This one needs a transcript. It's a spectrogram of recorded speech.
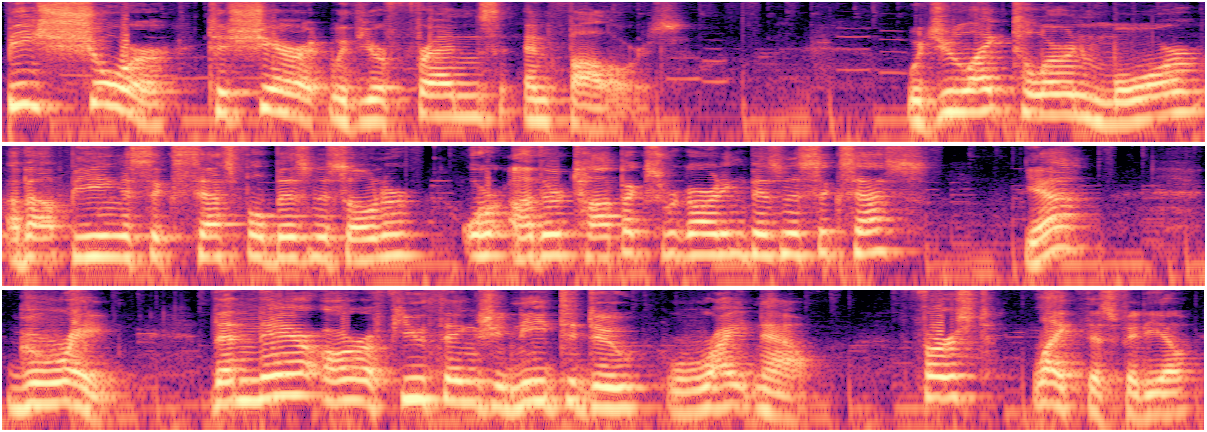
be sure to share it with your friends and followers. Would you like to learn more about being a successful business owner or other topics regarding business success? Yeah? Great. Then there are a few things you need to do right now. First, like this video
